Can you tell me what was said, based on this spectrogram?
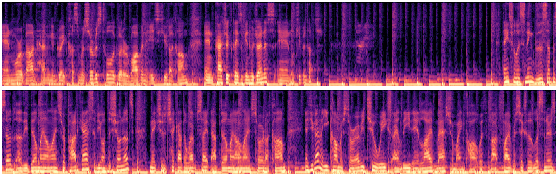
and more about having a great customer service tool go to robinhq.com and patrick thanks again for joining us and we'll keep in touch Thanks for listening to this episode of the Build My Online Store podcast. If you want the show notes, make sure to check out the website at buildmyonlinestore.com. If you got an e-commerce store, every two weeks I lead a live mastermind call with about five or six of the listeners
